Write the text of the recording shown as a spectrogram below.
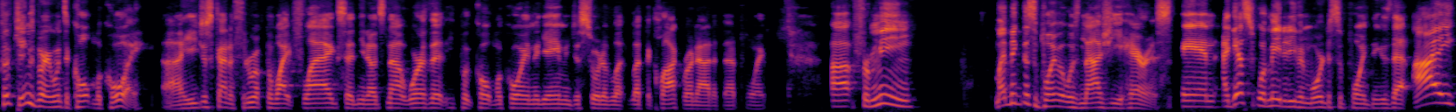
Cliff Kingsbury went to Colt McCoy. Uh, he just kind of threw up the white flag, said, you know, it's not worth it. He put Colt McCoy in the game and just sort of let, let the clock run out at that point. Uh, for me, my big disappointment was Najee Harris. And I guess what made it even more disappointing is that I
